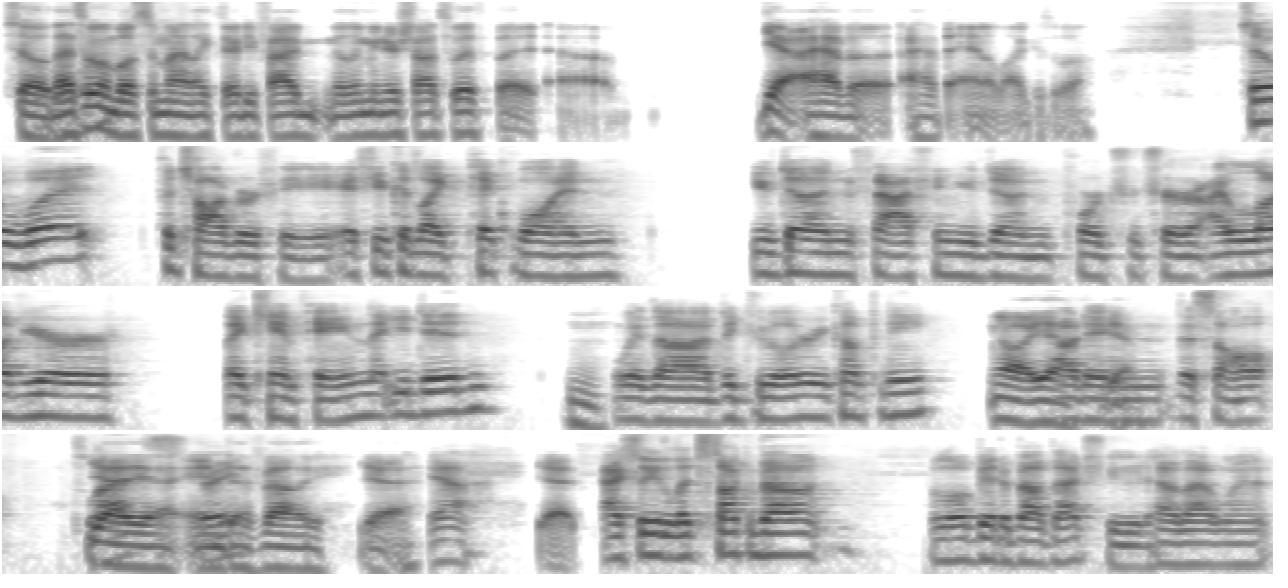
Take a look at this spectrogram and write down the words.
So that's what most of my like 35 millimeter shots with. But um, yeah, I have a I have the analog as well. So what photography? If you could like pick one, you've done fashion, you've done portraiture. I love your like campaign that you did mm. with uh the jewelry company. Oh yeah, out in yeah. the Salt. Flats, yeah, yeah, in right? Death Valley. Yeah, yeah, yeah. Actually, let's talk about a little bit about that shoot, how that went.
